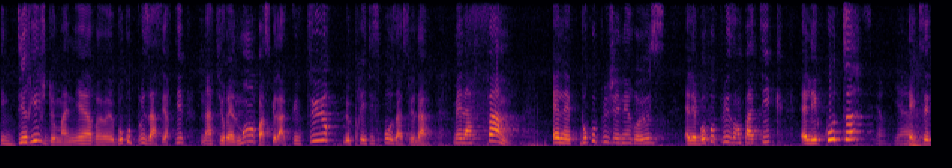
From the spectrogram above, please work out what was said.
Il dirige de manière euh, beaucoup plus assertive, naturellement, parce que la culture le prédispose à cela. Mais la femme, elle est beaucoup plus généreuse, elle est beaucoup plus empathique, elle écoute, etc.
